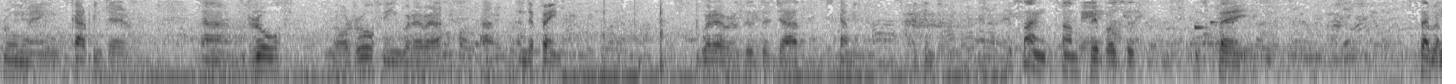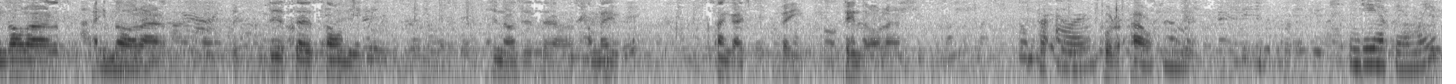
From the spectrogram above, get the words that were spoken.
plumbing, carpenter, uh, roof or roofing, whatever, uh, and the paint. Whatever, this is the job is coming. I can do. it. Some some people just, just pay seven dollars, eight dollars. This is some, you know, this uh, some some guys pay ten dollars per hour. per hour. And do you have family?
